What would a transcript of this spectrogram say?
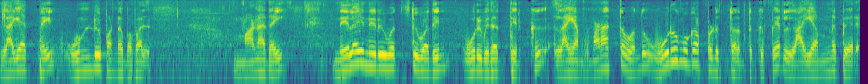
லயத்தை உண்டு பண்ணுபவள். மனதை நிலைநிறுத்துவதின் ஒரு விதத்திற்கு லயம். மனத்தை வந்து ஒருமுகப்படுத்துறதுக்கு பேர் லயம்னு பேர்.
